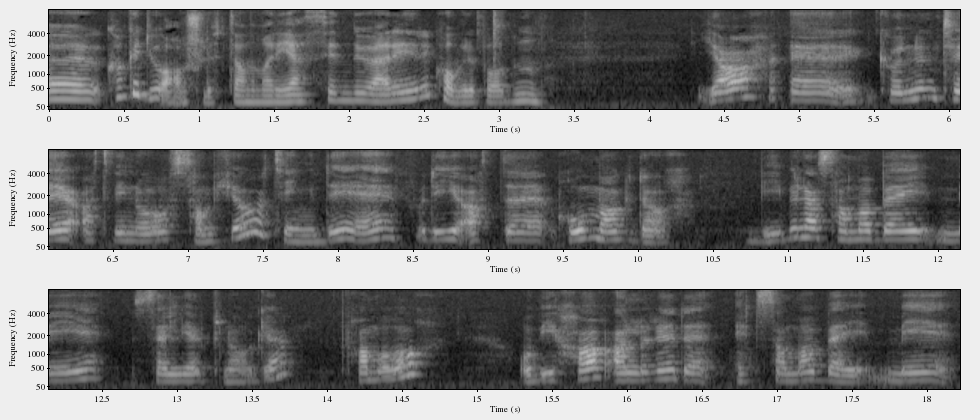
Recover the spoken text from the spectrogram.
Eh, Kan ikke du avslutte, Anne Marie, siden du er i recovery-poden? Ja, eh, grunnen til at vi nå samkjører ting, det er fordi at eh, Rom Agder vi vil ha samarbeid med Selvhjelp Norge framover. Og vi har allerede et samarbeid med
